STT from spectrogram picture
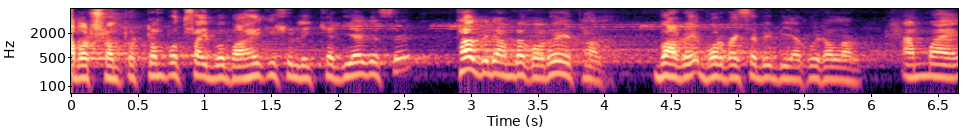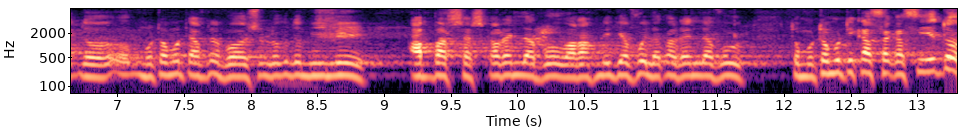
আবার সম্পদ টম্পদ পাইব বাহে কিছু লেখা দিয়া গেছে। থাক এটা আমরা ঘরে থাক। বারে, বড় ভাই সাহেব বিয়া কইরালাম আম্মায় তো মোটামুটি আপনার বয়সের লোক তো মিলে। আব্বার শেষ করাইলা বউ আর আপনি গিয়ে ফইলা করাইলা বউ তো মোটামুটি কাছাকাছি এ তো,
